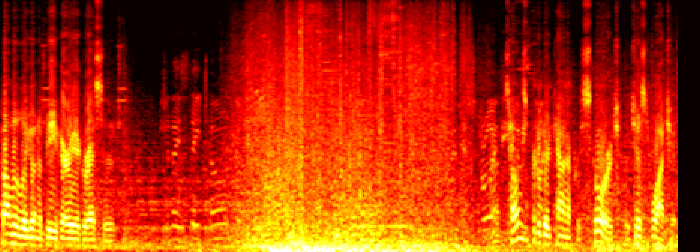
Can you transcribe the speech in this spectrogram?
Probably going to be very aggressive. Should I stay toned? Uh, Tone's a pretty good counter for Scorch, but just watch it.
